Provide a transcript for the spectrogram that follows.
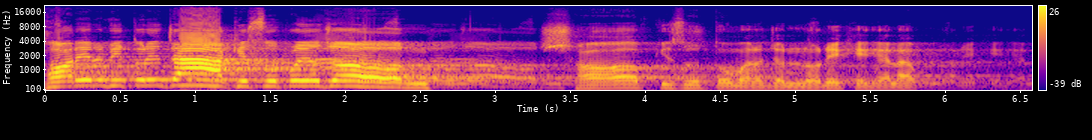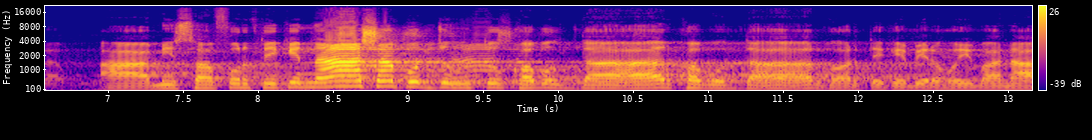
ঘরের ভিতরে যা কিছু প্রয়োজন, সব কিছু তোমার জন্য রেখে গেলাম। আমি সফর থেকে না আসা পর্যন্ত খবরদার খবরদার ঘর থেকে বের হইবা না।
